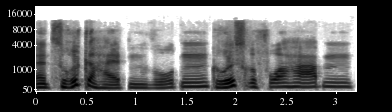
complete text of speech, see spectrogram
äh, zurückgehalten wurden, größere Vorhaben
